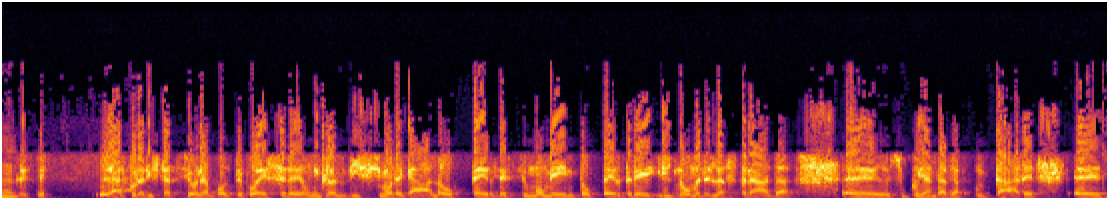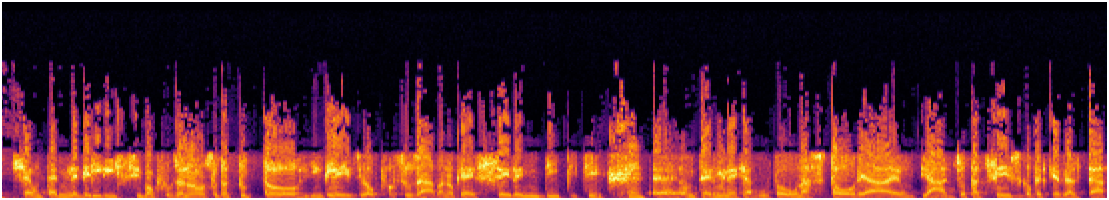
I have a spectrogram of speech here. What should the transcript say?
Mm. Anche una distrazione a volte può essere un grandissimo regalo, perdersi un momento, o perdere il nome della strada eh, su cui andavi a puntare. Eh, c'è un termine bellissimo che usano soprattutto gli inglesi, o forse usavano, che è serendipity, sì. eh, un termine che ha avuto una storia e un viaggio pazzesco perché in realtà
